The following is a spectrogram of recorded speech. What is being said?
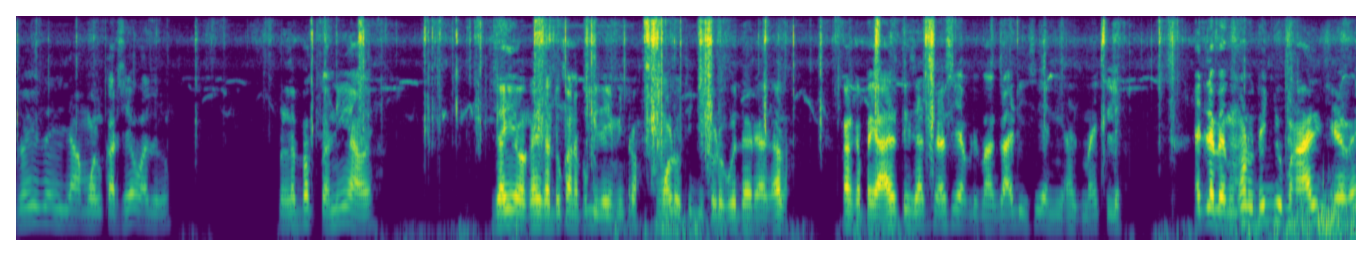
જોયું જઈએ જ્યાં મોલકાર છે બાજુ પણ લગભગ તો નહીં આવે. જઈએ કઈ દુકાને પૂગી જઈએ મિત્રો. મોડું થઈ ગયું થોડુંક વધારે આજ. કારણ કે ભાઈ હાલતી સાથે હશે આપણી પાસે ગાડી છે એની હાલમાં એટલે. એટલે બેગ મોડું થઈ ગયું, પણ હાલ છે હવે.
